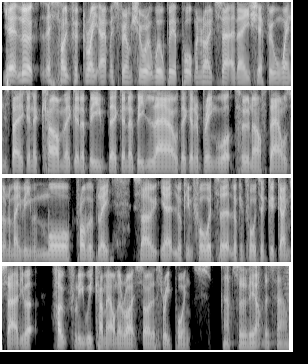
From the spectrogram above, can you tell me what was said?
Yeah, look, let's hope for great atmosphere. I'm sure it will be at Portman Road Saturday. Sheffield Wednesday are going to come. They're going to be they're going to be loud. They're going to bring what two and a half thousand or maybe even more probably. So yeah, looking forward to looking forward to a good game Saturday. But hopefully we come out on the right side of three points. Absolutely up the town.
